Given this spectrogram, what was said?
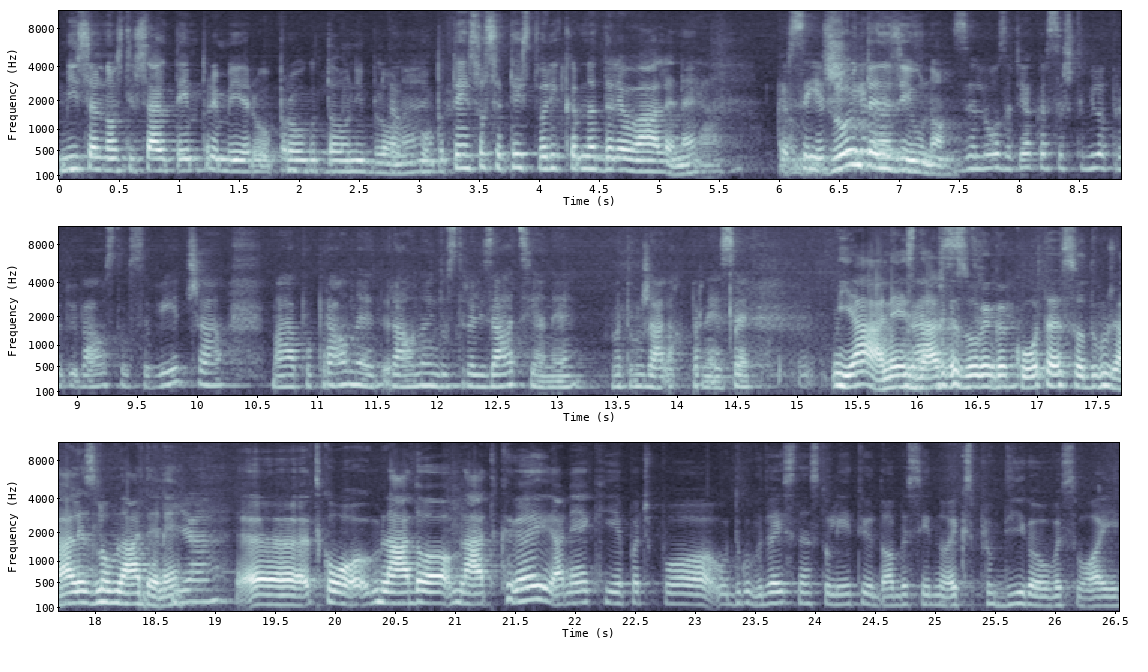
miselnosti, vsaj v tem primeru, prav gotovo ni bilo. Potem so se te stvari kar nadaljevale. Ja. Ker se je zelo intenzivno. Zelo, zato, ker se število prebivalstva vse veča, imajo popravne ravno industrializacija, ne, v tem žalah prenese Ja, ne, iz našega zornega kota so domžale zelo mlade. Ja. E, tako mlado, mlad kraj, ne, ki je pač po 20. stoletju dobesedno eksplodiral v svoji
